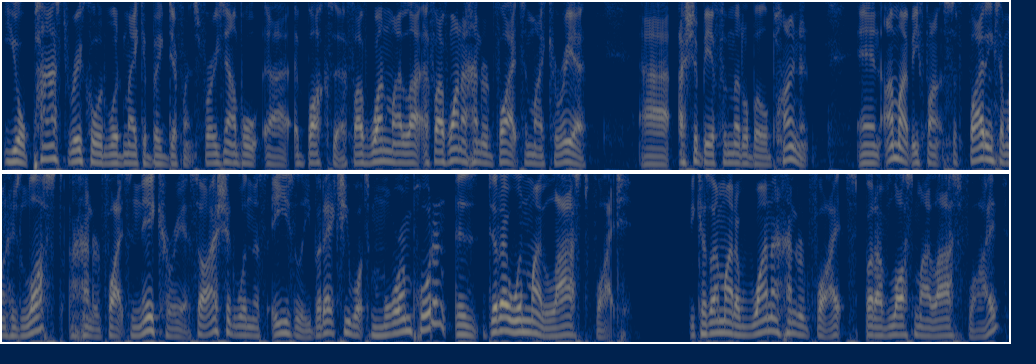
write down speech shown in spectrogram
your past record would make a big difference. For example, uh, a boxer, if I've won my la- if I've won hundred fights in my career, uh, I should be a formidable opponent, and I might be fighting someone who's lost hundred fights in their career, so I should win this easily. But actually, what's more important is did I win my last fight? Because I might have won hundred fights, but I've lost my last five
